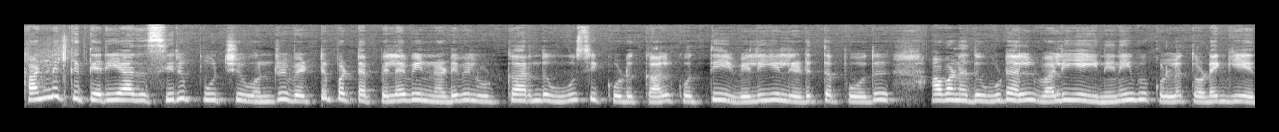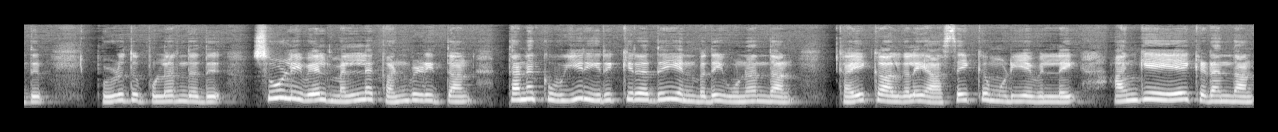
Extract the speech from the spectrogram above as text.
கண்ணுக்கு தெரியாத சிறு பூச்சி ஒன்று வெட்டுப்பட்ட பிளவின் நடுவில் உட்கார்ந்து ஊசி கொடுக்கால் கொத்தி வெளியில் எடுத்தபோது அவனது உடல் வலியை நினைவு கொள்ள தொடங்கியது. பொழுது புலர்ந்தது. சூழிவேல் மெல்ல கண் விழித்தான். தனக்கு உயிர் இருக்கிறது என்பதை உணர்ந்தான். கை கால்களை அசைக்க முடியவில்லை. அங்கேயே கிடந்தான்.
